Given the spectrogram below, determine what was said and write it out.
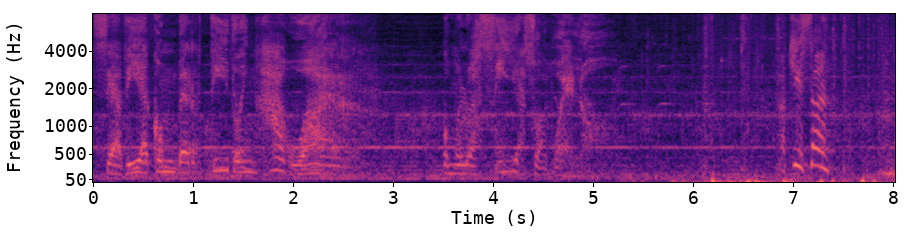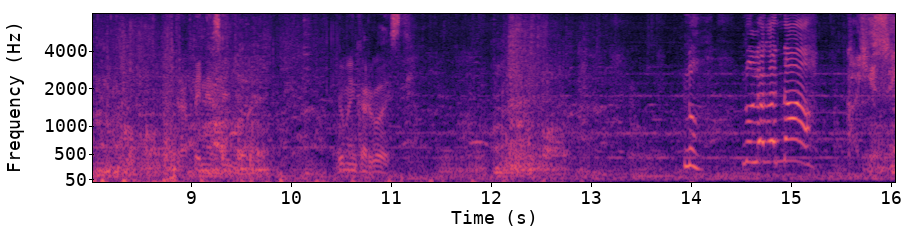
se había convertido en jaguar, como lo hacía su abuelo. Aquí están. Apenas se han llevado. Yo me encargo de este. No, no le hagan nada. ¡Cállese!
